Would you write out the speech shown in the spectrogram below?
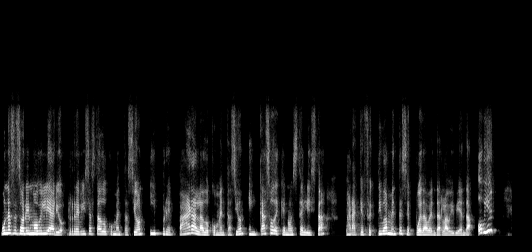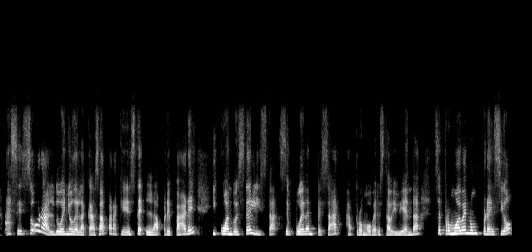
un asesor inmobiliario revisa esta documentación y prepara la documentación en caso de que no esté lista para que efectivamente se pueda vender la vivienda. O bien, asesora al dueño de la casa para que éste la prepare y cuando esté lista se pueda empezar a promover esta vivienda. Se promueve en un precio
